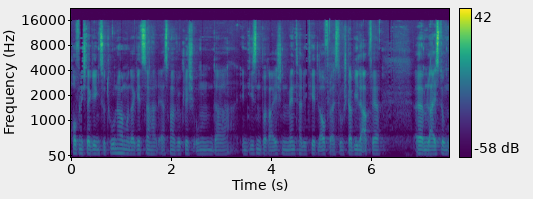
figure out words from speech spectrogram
hoffentlich dagegen zu tun haben. Und da geht es dann halt erstmal wirklich um da in diesen Bereichen Mentalität, Laufleistung, stabile Abwehr, ähm, Leistung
